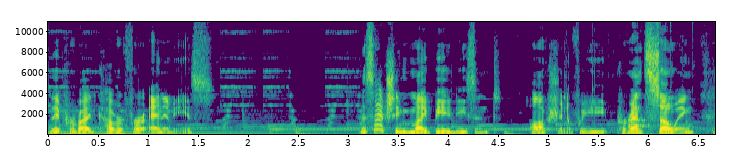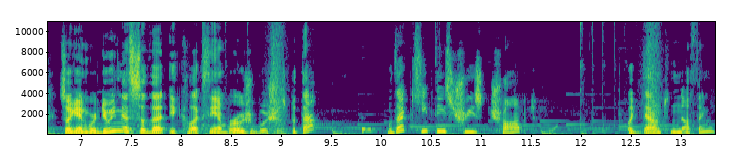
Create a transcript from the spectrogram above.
they provide cover for our enemies. This actually might be a decent option if we prevent sowing. So again, we're doing this so that it collects the ambrosia bushes, but that will that keep these trees chopped? Like down to nothing?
